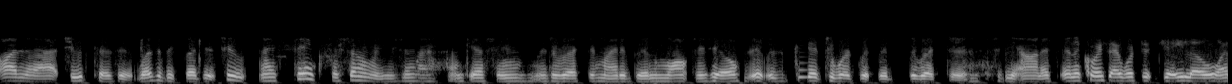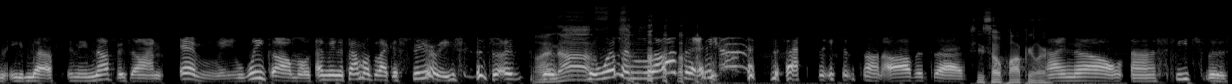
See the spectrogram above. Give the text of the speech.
on that shoot because it was a big budget shoot. I think for some reason, I'm guessing the director might have been Walter Hill. It was good to work with the director, to be honest. And of course, I worked with J Lo on Enough, and Enough is on every week almost. I mean, it's almost like a series. so the, the women love it. exactly It's on all the time. She's so popular. I know. Uh, Speechless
